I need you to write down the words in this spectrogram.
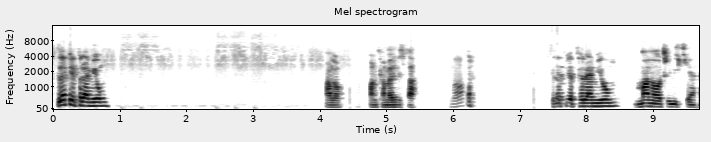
W sklepie premium. Halo, pan kamerysta. No, W sklepie premium mamy oczywiście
